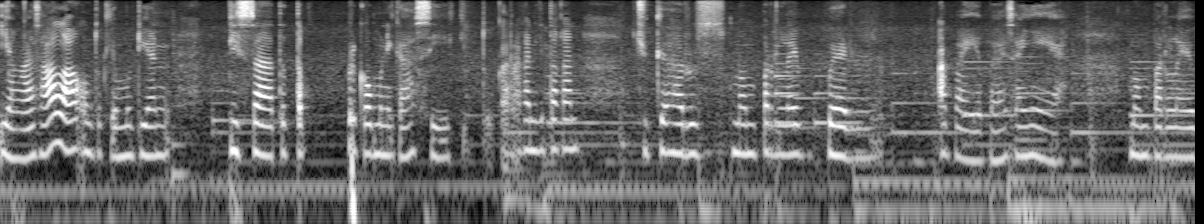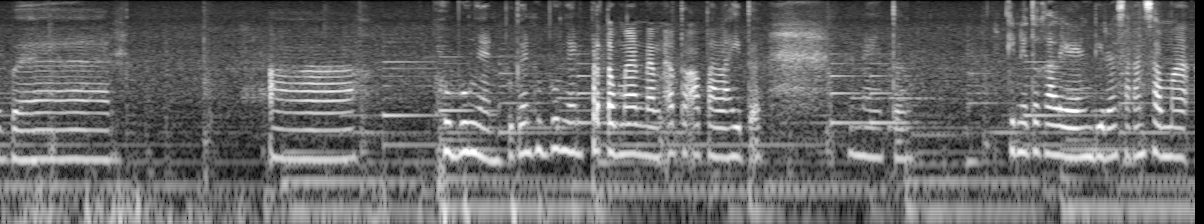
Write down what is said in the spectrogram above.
yang nggak salah untuk kemudian bisa tetap berkomunikasi gitu. Karena kan kita kan juga harus memperlebar apa ya bahasanya ya memperlebar uh, hubungan bukan hubungan pertemanan atau apalah itu. Nah itu. Mungkin itu kali ya yang dirasakan sama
